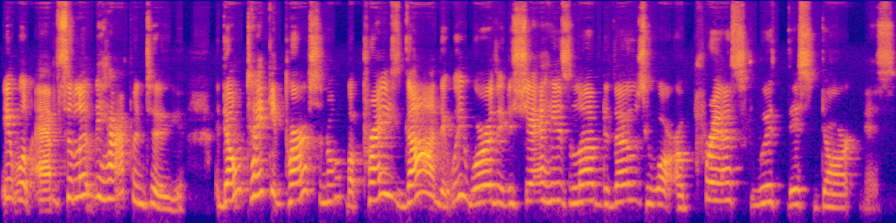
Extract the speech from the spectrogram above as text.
It will absolutely happen to you. Don't take it personal, but praise God that we're worthy to share His love to those who are oppressed with this darkness.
